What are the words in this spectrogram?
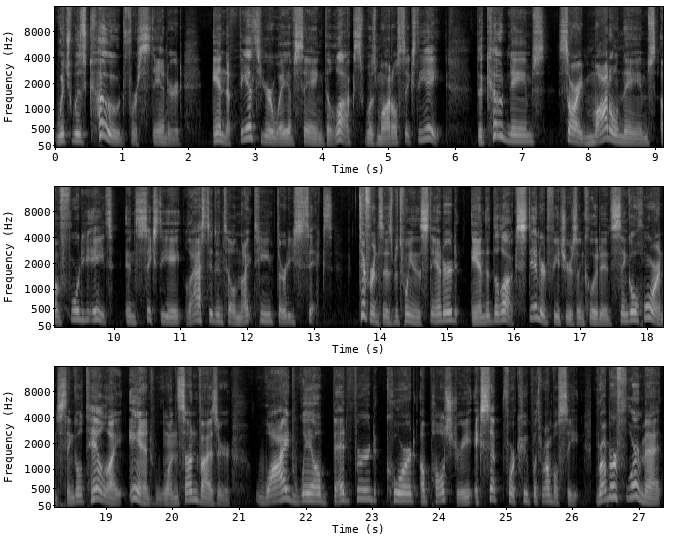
which was code for Standard. And the fancier way of saying Deluxe was Model 68. The code names sorry, model names of 48 and 68 lasted until 1936. Differences between the standard and the deluxe. Standard features included single horn, single taillight, and one sun visor. Wide wale Bedford cord upholstery, except for coupe with rumble seat. Rubber floor mat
